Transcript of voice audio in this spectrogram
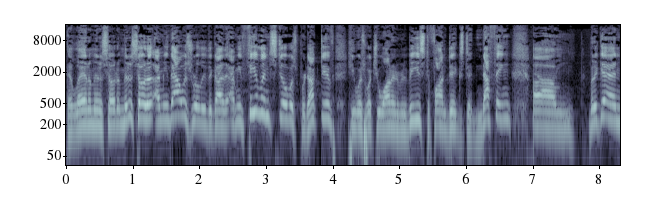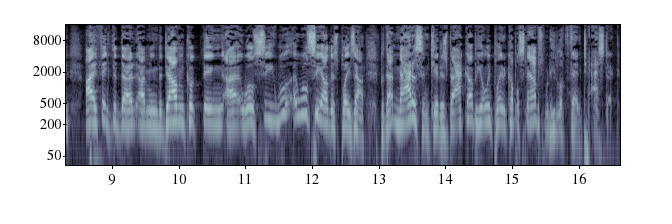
Atlanta, Minnesota. Minnesota, I mean, that was really the guy that, I mean, Thielen still was productive. He was what you wanted him to be. Stefon Diggs did nothing. Um, but again, I think that that I mean the Dalvin Cook thing. Uh, we'll see. We'll, we'll see how this plays out. But that Mattison kid is back up. He only played a couple snaps, but he looked fantastic.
